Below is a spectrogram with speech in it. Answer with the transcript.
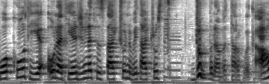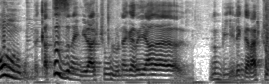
ሞክሩት። የእውነት የልጅነት ትዝታችሁን ቤታችሁ ውስጥ ዱብ ነው የምታርፉ። በቃ አሁኑኑ በቃ ትዝ ነው የሚላችሁ ሁሉ ነገር። ምን ብዬ ልንገራችሁ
